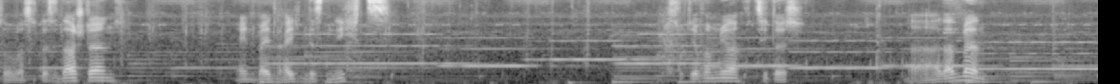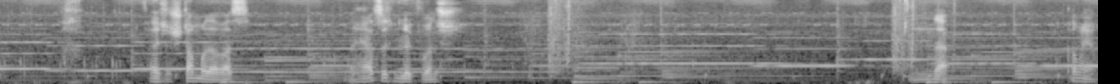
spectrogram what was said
So, was soll das hier darstellen? Ein weitreichendes Nichts. Was wird ihr von mir? Zieht euch. Na, dann Ben. Falscher Stamm oder was? Na, herzlichen Glückwunsch. Na. Komm her.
